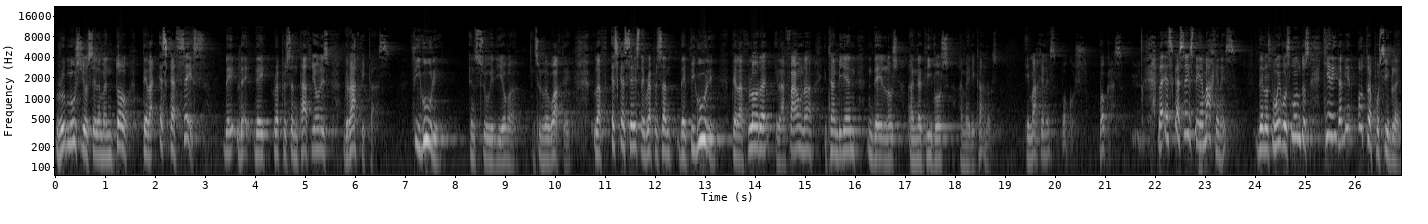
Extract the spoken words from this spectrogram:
Rumusio se lamentó de la escasez de, representaciones gráficas, figuri en su idioma, en su lenguaje, la escasez de, de figuri de la flora y la fauna y también de los nativos americanos. Imágenes pocos, pocas. La escasez de imágenes de los nuevos mundos tiene también otra posible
